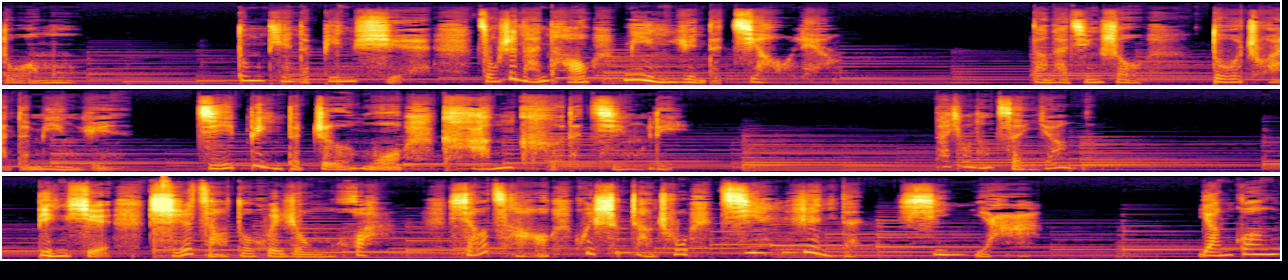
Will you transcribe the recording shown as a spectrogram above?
夺目。冬天的冰雪总是难逃命运的较量。当他经受多舛的命运、疾病的折磨、坎坷的经历，那又能怎样呢？冰雪迟早都会融化，小草会生长出坚韧的新芽。阳光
